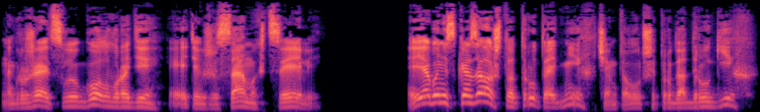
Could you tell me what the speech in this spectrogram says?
нагружает свою голову ради этих же самых целей. И я бы не сказал, что труд одних чем-то лучше труда других.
